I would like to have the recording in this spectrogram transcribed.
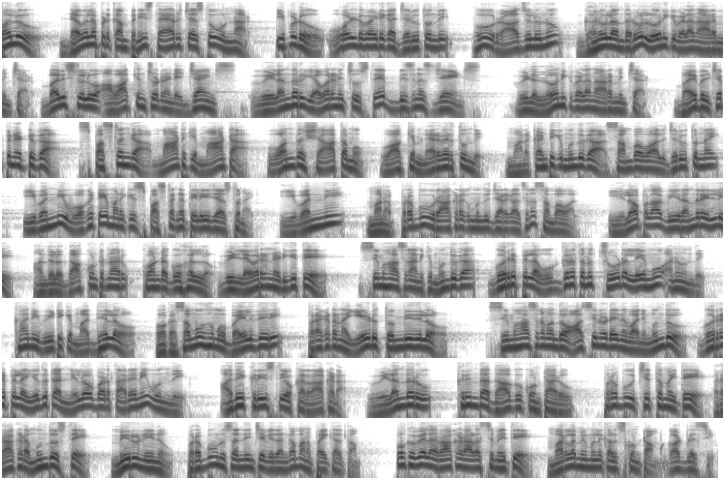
పలు డెవలప్డ్ కంపెనీస్ తయారు చేస్తూ ఉన్నారు. ఇప్పుడు వరల్డ్ వైడ్గా జరుగుతుంది. భూ రాజులును ఘనులందరూ లోనికి వెళ్ళనారంభించారు. బలిష్ఠులు ఆ వాక్యం చూడండి జైంట్స్. వీళ్ళందరూ ఎవరిని చూస్తే బిజినెస్ జైంట్స్? వీళ్ళు లోనికి వెళ్ళనారంభించారు. బైబిల్ చెప్పినట్టుగా స్పష్టంగా మాటకి మాట వంద శాతము వాక్యం నెరవేరుతుంది. మన కంటికి ముందుగా సంభవాలు జరుగుతున్నాయి. ఇవన్నీ ఒకటే మనకి స్పష్టంగా తెలియజేస్తున్నాయి. ఇవన్నీ మన ప్రభువు రాకడకు ముందు జరగాల్సిన సంభవాలు. ఈ లోపల వీరందరూ వెళ్ళి అందులో దాక్కుంటున్నారు. కొండ గుహల్లో వీళ్ళెవరని అడిగితే సింహాసనానికి ముందుగా గొర్రెపిల్ల ఉగ్రతను చూడలేము అని ఉంది. కాని వీటికి మధ్యలో ఒక సమూహము బయలుదేరి ప్రకటన ఏడు తొమ్మిదిలో సింహాసనమందు ఆసీనుడైన వాని ముందు గొర్రెపిల్ల ఎదుట నిలవబడతారని ఉంది. అదే క్రీస్తు యొక్క రాకడ. వీళ్ళందరూ క్రింద దాగుకుంటారు. ప్రభు చిత్తమైతే రాకడ ముందొస్తే మీరు నేను ప్రభువును సంధించే విధంగా మనం పైకెళ్తాం. ఒకవేళ రాకడ ఆలస్యమైతే మరల మిమ్మల్ని కలుసుకుంటాం. God bless you.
